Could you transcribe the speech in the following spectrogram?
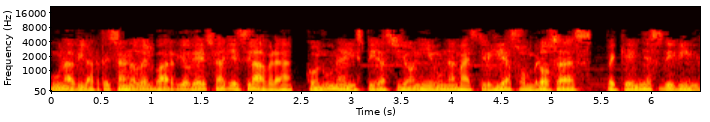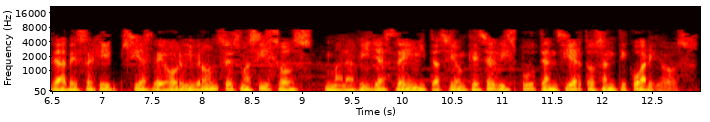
un hábil artesano del barrio de Salles labra, con una inspiración y una maestría asombrosas, pequeñas divinidades egipcias de oro y bronces macizos, maravillas de imitación que se disputan ciertos anticuarios.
